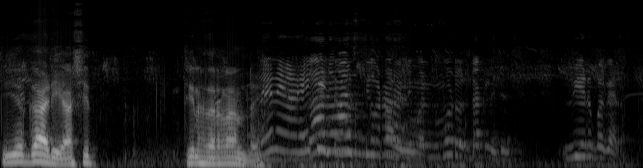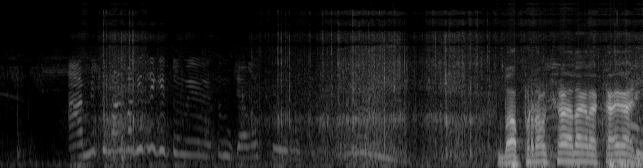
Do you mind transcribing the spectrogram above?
ती एक गाडी अशी तीन हजाराला आणलंय नाही नाही आहे की वस्तीवर करायला म्हणून मोडून टाकले त्याचे विहीर बघायला आम्ही तुम्हाला बघितले की तुम्ही तुमच्या वस्तीवर होते. बापराव खेळायला लागला काय गाडी.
